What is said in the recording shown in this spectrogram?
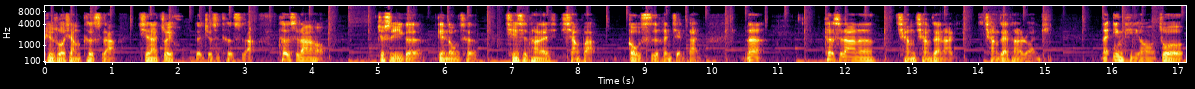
譬如说像特斯拉，现在最红的就是特斯拉。特斯拉哈，就是一个电动车。其实他的想法构思很简单，那特斯拉呢强强在哪里？强在它的软体。那硬体哦，做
